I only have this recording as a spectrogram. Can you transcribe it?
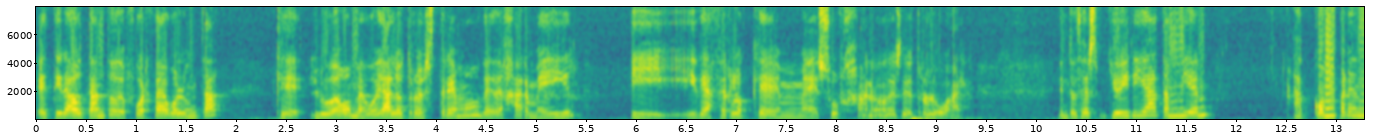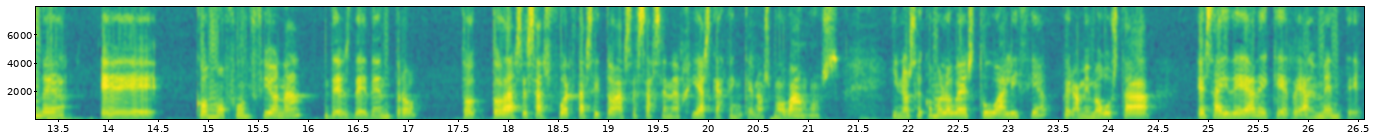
He tirado tanto de fuerza de voluntad que luego me voy al otro extremo de dejarme ir y, de hacer lo que me surja ¿no? desde otro lugar. Entonces yo iría también a comprender eh, cómo funciona desde dentro todas esas fuerzas y todas esas energías que hacen que nos movamos. Y no sé cómo lo ves tú, Alicia, pero a mí me gusta esa idea de que realmente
